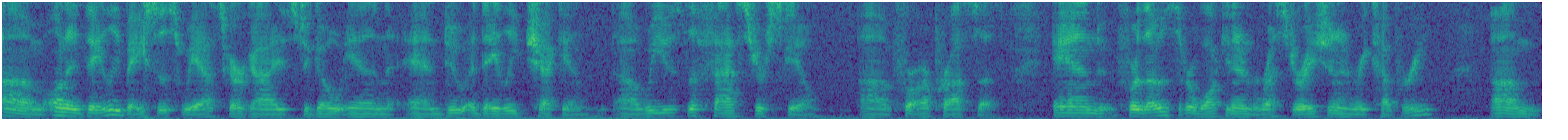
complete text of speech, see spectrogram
um, on a daily basis we ask our guys to go in and do a daily check-in uh, we use the faster scale uh, for our process and for those that are walking in restoration and recovery, um,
